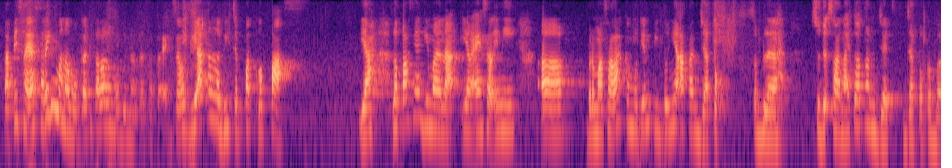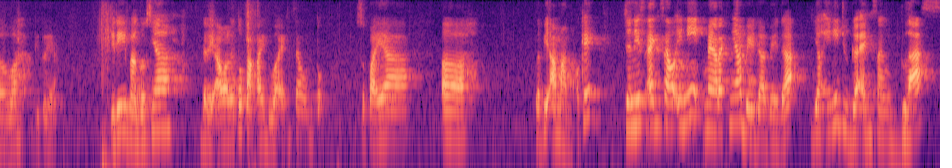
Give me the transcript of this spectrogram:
Tapi saya sering menemukan kalau menggunakan satu engsel, dia akan lebih cepat lepas ya lepasnya gimana yang engsel ini uh, bermasalah kemudian pintunya akan jatuh sebelah sudut sana itu akan jatuh ke bawah gitu ya jadi bagusnya dari awal itu pakai dua engsel untuk supaya uh, lebih aman oke okay? Jenis engsel ini mereknya beda-beda yang ini juga engsel glass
